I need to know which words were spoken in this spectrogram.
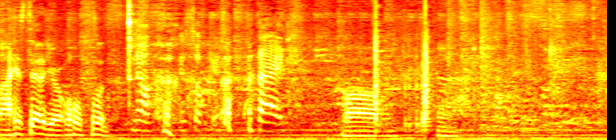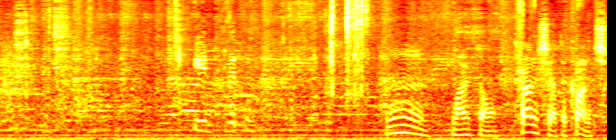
I steal your old food. No, it's okay. Try Wow. Mm. Eat with Mmm, 맛있어. Crunch at the crunch.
